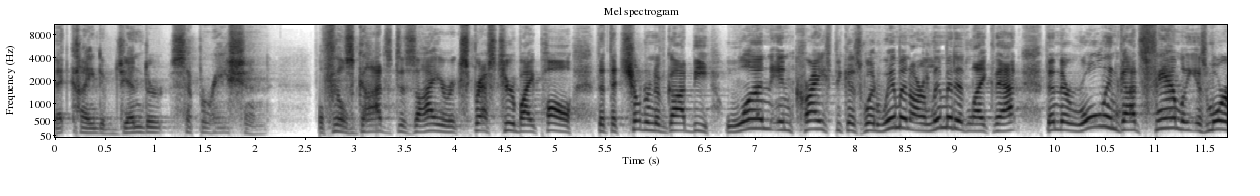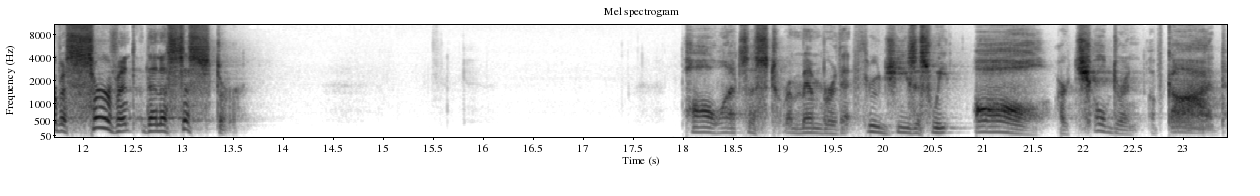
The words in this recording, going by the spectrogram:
that kind of gender separation fulfills God's desire expressed here by Paul that the children of God be one in Christ because when women are limited like that, then their role in God's family is more of a servant than a sister. Paul wants us to remember that through Jesus we all are children of God.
